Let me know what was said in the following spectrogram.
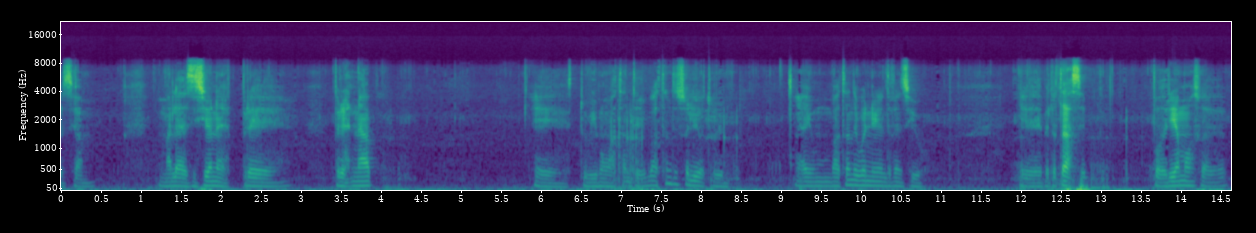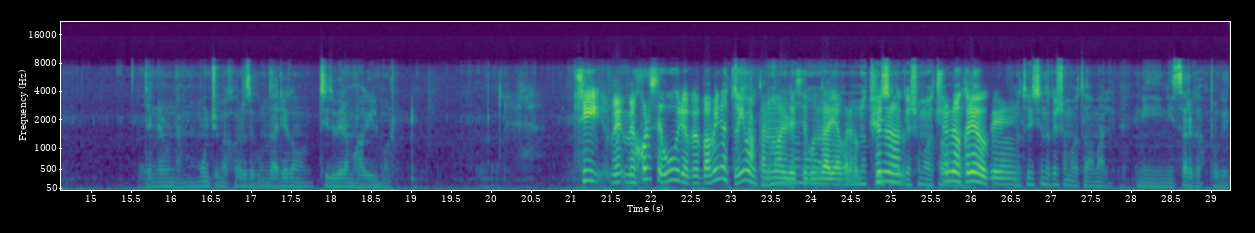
o sea, malas decisiones pre, pre snap eh, estuvimos bastante bastante sólidos estuvimos. Hay un bastante buen nivel defensivo. Eh, pero se- podríamos eh, tener una mucho mejor secundaria como si tuviéramos a Gilmore Sí, me- mejor seguro, pero para mí no estuvimos tan No, mal de no, secundaria. no, para... no yo estoy diciendo no, que hayamos yo estado no mal. creo que... No estoy diciendo que hayamos estado mal, ni, ni cerca, porque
